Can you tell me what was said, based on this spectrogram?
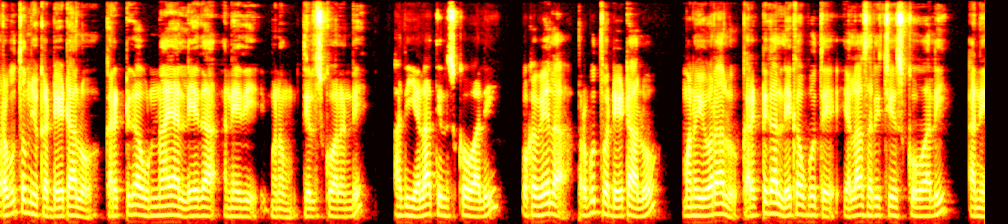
ప్రభుత్వం యొక్క డేటాలో కరెక్ట్గా ఉన్నాయా లేదా అనేది మనం తెలుసుకోవాలండి. అది ఎలా తెలుసుకోవాలి? ఒకవేళ ప్రభుత్వ డేటాలో మన వివరాలు కరెక్ట్గా లేకపోతే ఎలా సరి చేసుకోవాలి అనే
